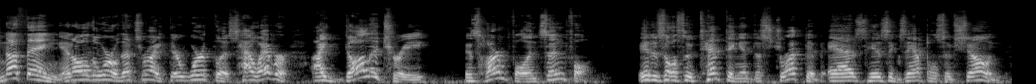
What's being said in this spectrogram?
Nothing in all the world. That's right. They're worthless. However, idolatry is harmful and sinful. It is also tempting and destructive, as his examples have shown.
